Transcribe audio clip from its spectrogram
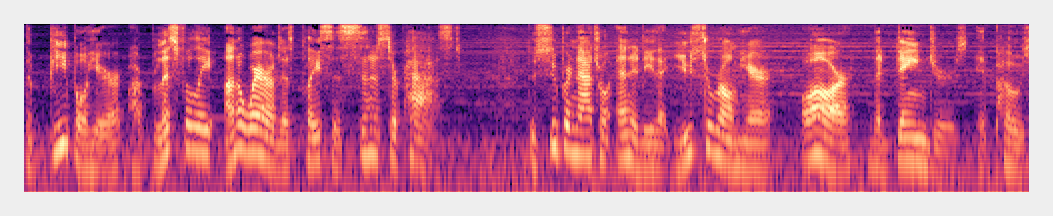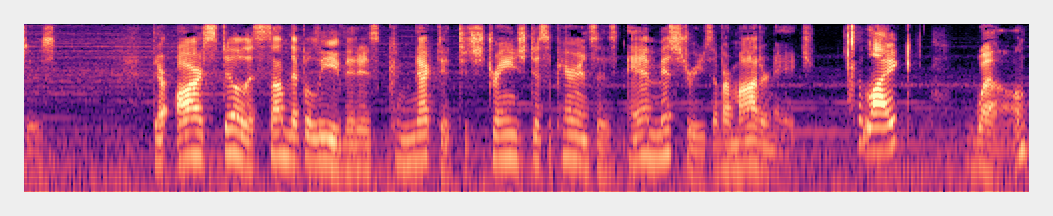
The people here are blissfully unaware of this place's sinister past, the supernatural entity that used to roam here, or the dangers it poses. There are still some that believe it is connected to strange disappearances and mysteries of our modern age. Like, Well,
